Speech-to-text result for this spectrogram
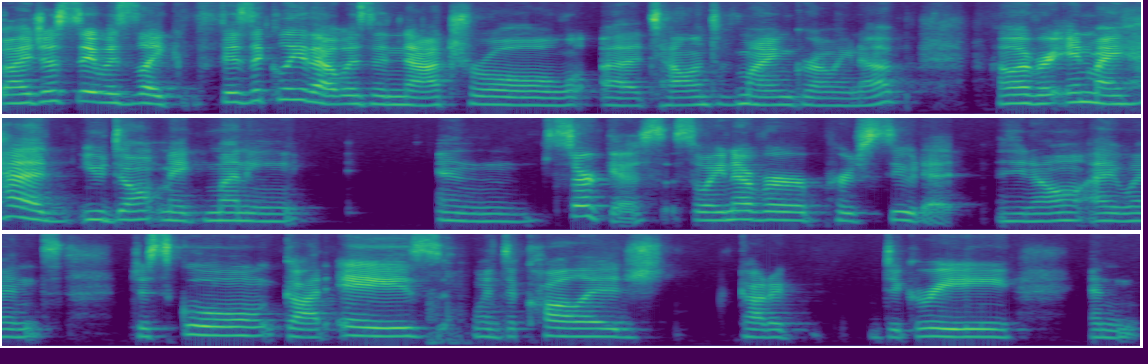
I just, it was like physically, that was a natural uh, talent of mine growing up. However, in my head, you don't make money in circus. So I never pursued it. You know, I went to school, got A's, went to college, got a degree and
